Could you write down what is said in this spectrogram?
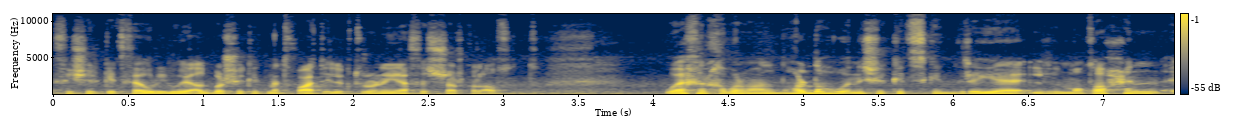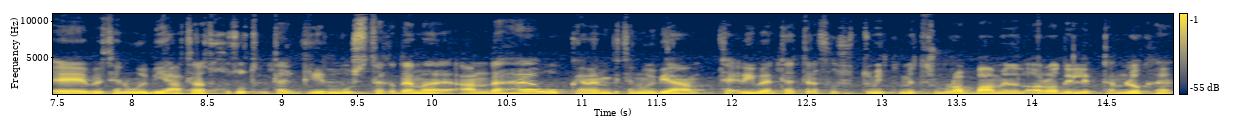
في شركة فوري وهي أكبر شركة مدفوعات إلكترونية في الشرق الأوسط. وآخر خبر معانا النهارده هو إن شركة اسكندرية للمطاحن آه، بتنوي بيع ثلاث خطوط إنتاج غير مستخدمة عندها وكمان بتنوي بيع تقريبا 3600 متر مربع من الأراضي اللي بتملكها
